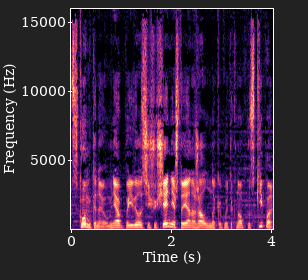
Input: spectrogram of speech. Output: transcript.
скомканное. У меня появилось ощущение, что я нажал на какую-то кнопку скипа,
